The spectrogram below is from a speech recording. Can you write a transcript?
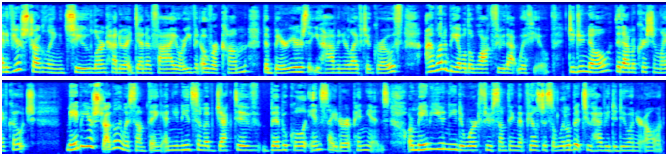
And if you're struggling to learn how to identify or even overcome the barriers that you have in your life to growth, I want to be able to walk through that with you. Did you know that I'm a Christian life coach? Maybe you're struggling with something and you need some objective biblical insight or opinions. Or maybe you need to work through something that feels just a little bit too heavy to do on your own.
